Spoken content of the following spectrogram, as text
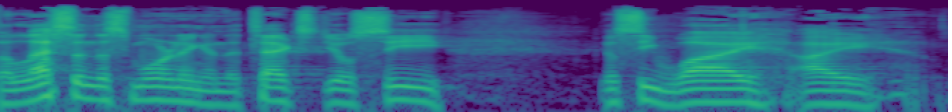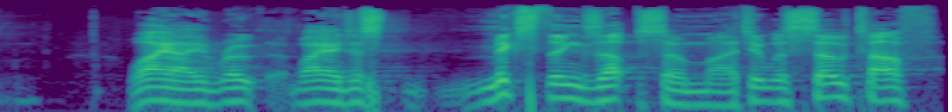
the lesson this morning and the text, you'll see, you'll see why I, why I wrote, why I just mixed things up so much. It was so tough.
